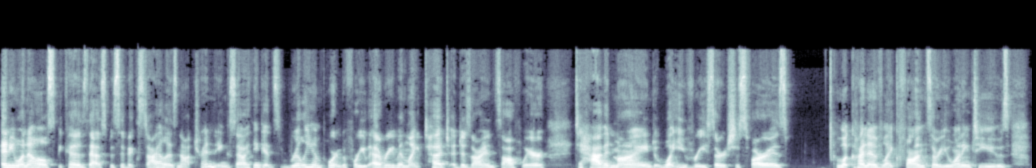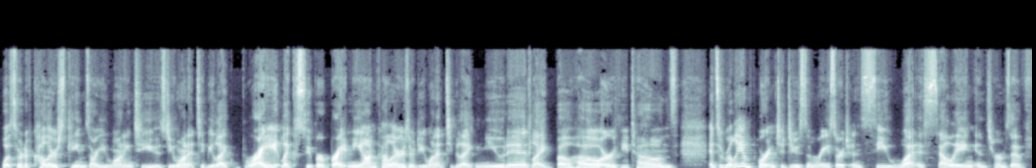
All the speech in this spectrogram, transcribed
anyone else because that specific style is not trending. So I think it's really important before you ever even like touch a design software to have in mind what you've researched as far as what kind of like fonts are you wanting to use? What sort of color schemes are you wanting to use? Do you want it to be like bright like super bright neon colors or do you want it to be like muted like boho earthy tones? It's really important to do some research and see what is selling in terms of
